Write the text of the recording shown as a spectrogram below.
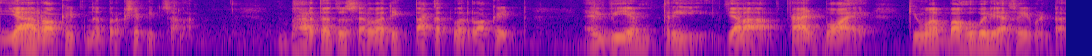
या रॉकेटनं प्रक्षेपित झाला. भारताचं सर्वाधिक ताकदवर rocket L V M three ज्याला फॅट बॉय किंवा बाहुबली असंही म्हणतात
